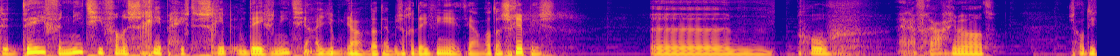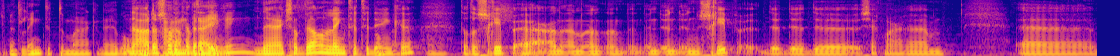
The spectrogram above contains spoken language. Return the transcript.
De definitie van een schip. Heeft een schip een definitie? Ja, je, ja, dat hebben ze gedefinieerd. Ja, wat een schip is. Ehm, poeh. Ja, dan vraag je me wat. Zou het iets met lengte te maken hebben? nou, daar zat ik aan. Nee, ik zat wel aan lengte te denken. Dat een schip, eh, aan, aan, aan, aan- een, een, een schip, de, de, de, zeg maar, ehm, ehm,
